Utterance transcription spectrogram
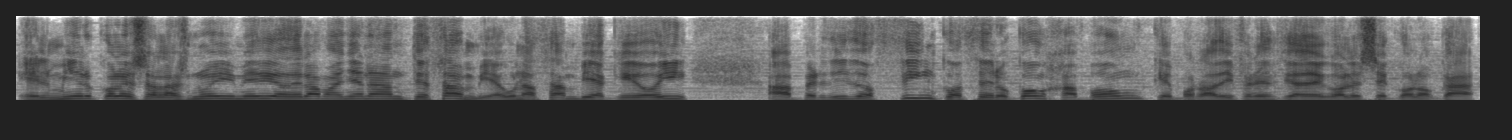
el miércoles a las 9 y media de la mañana ante Zambia. Una Zambia que hoy ha perdido 5-0 con Japón, que por la diferencia de goles se coloca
